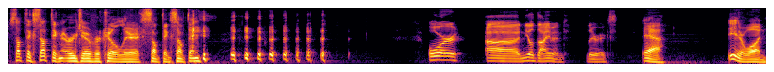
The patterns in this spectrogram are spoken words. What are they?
something something urge overkill lyrics something something. Or uh, Neil Diamond lyrics. yeah, either one.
